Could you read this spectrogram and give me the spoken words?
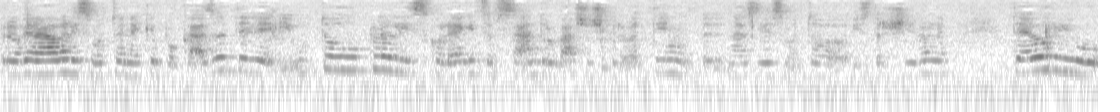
Provjeravali smo to neke pokazatelje i u to upleli s kolegicom Sandru Bašić-Hrvatin, nas dvije smo to istraživali, teoriju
